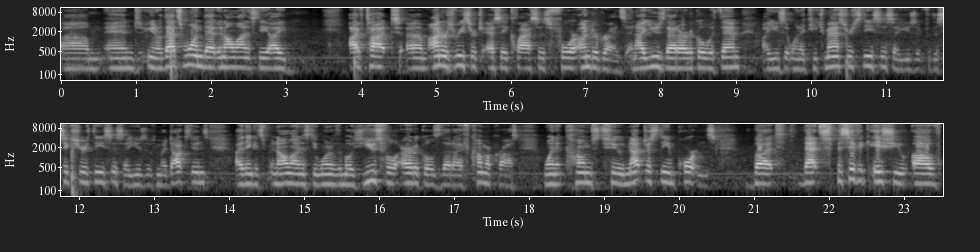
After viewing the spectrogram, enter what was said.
Um, and you know that's one that, in all honesty, I I've taught um, honors research essay classes for undergrads, and I use that article with them. I use it when I teach master's thesis. I use it for the six-year thesis. I use it with my doc students. I think it's, in all honesty, one of the most useful articles that I've come across when it comes to not just the importance, but that specific issue of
